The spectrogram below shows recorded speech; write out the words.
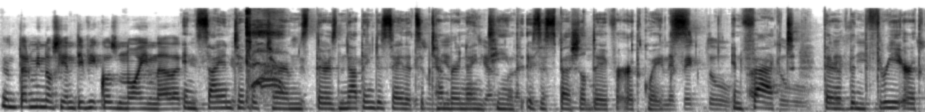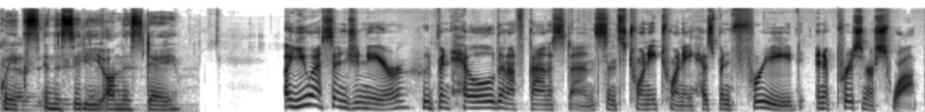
In scientific terms, there is nothing to say that September 19th is a special day for earthquakes. In fact, there have been three earthquakes in the city on this day. A U.S. engineer who'd been held in Afghanistan since 2020 has been freed in a prisoner swap.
